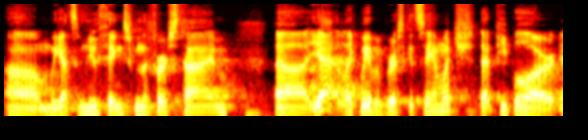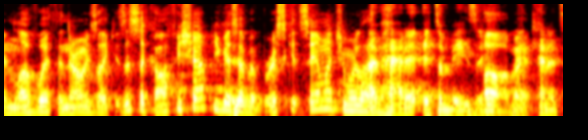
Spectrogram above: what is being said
Um, we got some new things from the first time. Uh, yeah, like we have a brisket sandwich that people are in love with, and they're always like, "Is this a coffee shop? You guys have a brisket sandwich?" And we're like, I've had it. It's amazing. Oh, man. Like, can it?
